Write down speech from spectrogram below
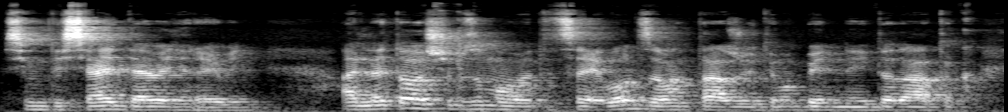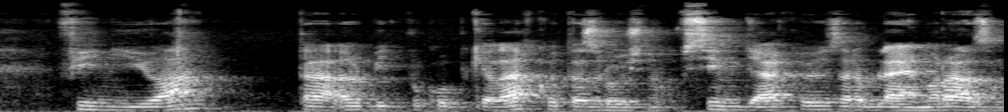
79 гривень. А для того, щоб замовити цей лот, завантажуйте мобільний додаток Fin.ua та робіть покупки легко та зручно. Всім дякую, заробляємо разом!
